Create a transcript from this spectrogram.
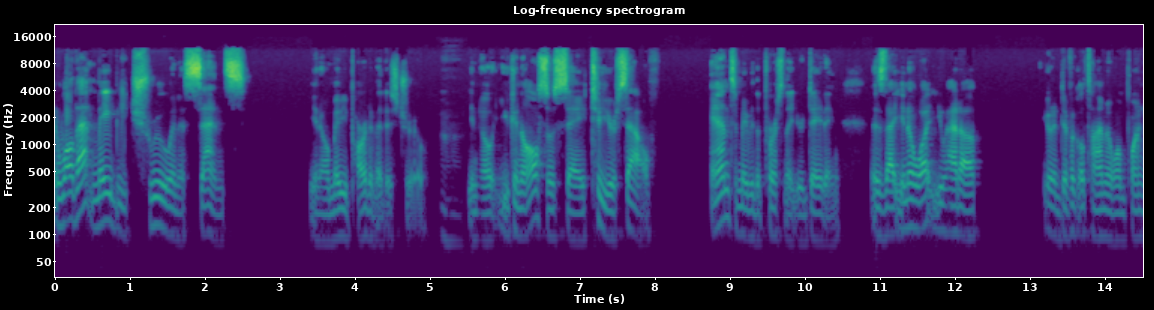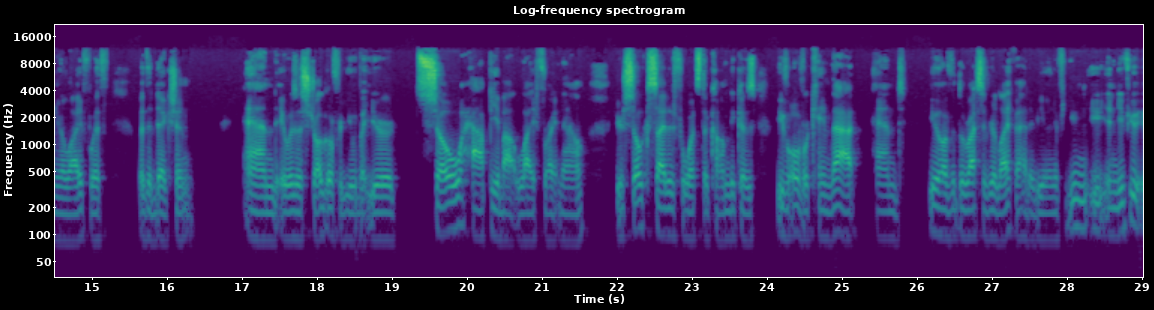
And while that may be true in a sense, you know, maybe part of it is true. Uh-huh. You know, you can also say to yourself and to maybe the person that you're dating is that, you know what, you had a, you had a difficult time at one point in your life with, with addiction and it was a struggle for you, but you're so happy about life right now. You're so excited for what's to come because you've overcame that and you have the rest of your life ahead of you. And if you, and if you,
